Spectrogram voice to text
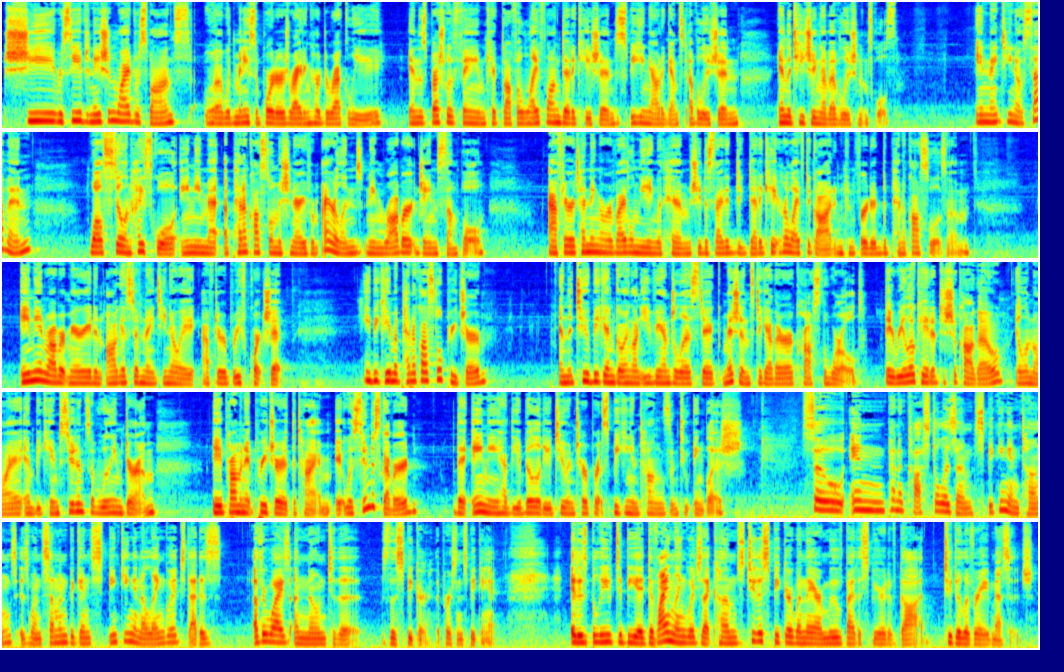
She received a nationwide response, uh, with many supporters writing her directly, and this brush with fame kicked off a lifelong dedication to speaking out against evolution and the teaching of evolution in schools. In 1907, while still in high school, Aimee met a Pentecostal missionary from Ireland named Robert James Semple. After attending a revival meeting with him, she decided to dedicate her life to God and converted to Pentecostalism. Aimee and Robert married in August of 1908 after a brief courtship. He became a Pentecostal preacher, and the two began going on evangelistic missions together across the world. They relocated to Chicago, Illinois, and became students of William Durham, a prominent preacher at the time. It was soon discovered that Aimee had the ability to interpret speaking in tongues into English. So, in Pentecostalism, speaking in tongues is when someone begins speaking in a language that is otherwise unknown to the, the speaker, the person speaking it. It is believed to be a divine language that comes to the speaker when they are moved by the Spirit of God to deliver a message.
